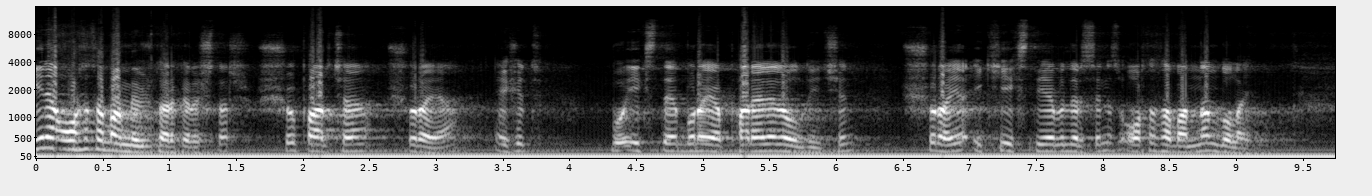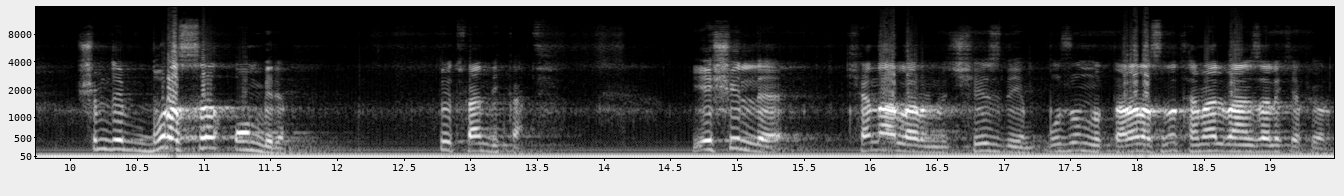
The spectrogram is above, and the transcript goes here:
Yine orta taban mevcut arkadaşlar. Şu parça şuraya eşit. Bu x de buraya paralel olduğu için şuraya 2x diyebilirsiniz orta tabandan dolayı. Şimdi burası 10 birim. Lütfen dikkat. Yeşille kenarlarını çizdiğim uzunluklar arasında temel benzerlik yapıyorum.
